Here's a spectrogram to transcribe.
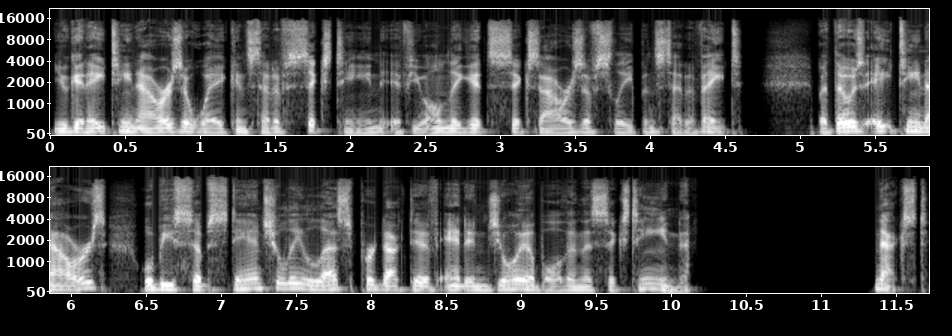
you get 18 hours awake instead of 16 if you only get 6 hours of sleep instead of 8. But those 18 hours will be substantially less productive and enjoyable than the 16. Next,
